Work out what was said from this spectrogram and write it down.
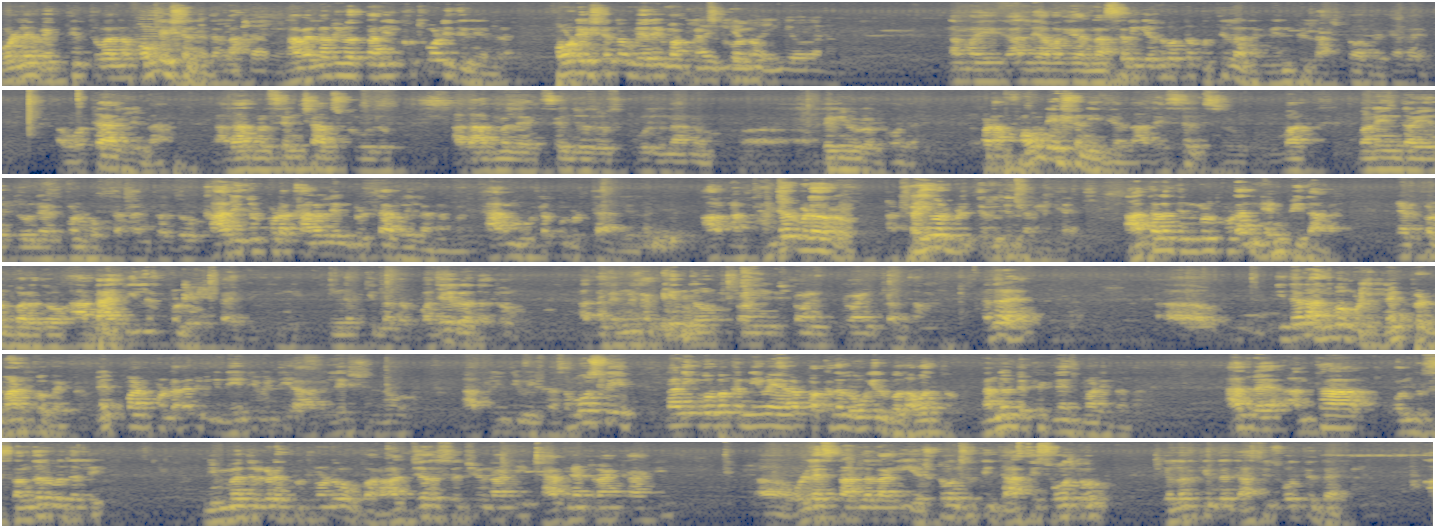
ಒಳ್ಳೆ ವ್ಯಕ್ತಿತ್ವನ ಫೌಂಡೇಶನ್ ಇದೆಲ್ಲ. ನಾವೆಲ್ಲರೂ ಇವತ್ತು ನಾನು ಇಲ್ಲಿ ಕುತ್ಕೊಂಡಿದ್ದೀನಿ ಅಂದ್ರೆ ಫೌಂಡೇಶನ್ ಮೇರಿ ಮಕ್ಕಳು ನಮ್ಮ ಈಗ ಅಲ್ಲಿ ಅವಾಗ ನರ್ಸರಿಗೆ ಎಲ್ಲೂ ಅಂತ ಗೊತ್ತಿಲ್ಲ ನಂಗೆ ನೆನಪಿಲ್ಲ ಅಷ್ಟು ಅದಕ್ಕೆಲ್ಲ ಒಟ್ಟೆ ಆಗಲಿಲ್ಲ. ಅದಾದ್ಮೇಲೆ ಸೆಂಟ್ ಚಾರ್ಲ್ಸ್ ಸ್ಕೂಲು ಅದಾದ್ಮೇಲೆ ಸೆಂಟ್ ಜೋಸೆಫ್ ಸ್ಕೂಲ್ ನಾನು ಆ, ಬೆಂಗಳೂರಲ್ಲಿ ಹೋದೆ. ಬಟ್ ಆ ಫೌಂಡೇಶನ್ ಇದೆಯಲ್ಲ ಅದು ಎಸೆನ್ಸ್ ಮನೆಯಿಂದ ಎದ್ದು ನಡ್ಕೊಂಡು ಹೋಗ್ತಕ್ಕಂಥದ್ದು. ಕಾರ್ ಇದ್ರು ಕೂಡ ಕಾರಲ್ಲಿ ಏನು ಬಿಡ್ತಾ ಇರಲಿಲ್ಲ ನಮ್ಮಲ್ಲಿ. ಕಾರ್ ಮುಟ್ಟಕ್ಕೂ ಬಿಡ್ತಾ ಇರಲಿಲ್ಲ. ಅವ್ರು ನಮ್ಮ ತಂದೆಯವ್ರು ಬಿಡೋರು ಡ್ರೈವರ್ ಬಿಡ್ತಿರ್ಲಿಲ್ಲ ನನಗೆ ಆ ಥರ ದಿನಗಳು ಕೂಡ ನೆನಪಿದ್ದಾವೆ ನಡ್ಕೊಂಡು ಬರೋದು, ಆ ಬ್ಯಾಗ್ ಇಲ್ಲಿ ಹಾಕೊಂಡು ಹೋಗ್ತಾ ಇದ್ವಿ. ಹಿಂಗೆ ಹಿಂಗಕ್ಕಿನ್ನೋದು ಮಜೆ ಇರೋದದು ಅದು. ಹಿಂಗೆ ಟೊಯಿಂಗ್ ಟೊಯಿಂಗ್ ಟೊಯಿಂಗ್ ಅಂತ. ಅಂದರೆ ಇದೆಲ್ಲ ಅನುಭವಗಳು ನೆನ್ಪು ಮಾಡ್ಕೋಬೇಕು. ನೆನ್ಪು ಮಾಡ್ಕೊಂಡಾಗ ನಿಮಗೆ ನೇಟಿವಿಟಿ ಆ ರಿಲೇಷನ್ ಆ ಪ್ರೀತಿ, ವಿಶ್ವಾಸ. ಮೋಸ್ಟ್ಲಿ ನಾನು ಹಿಂಗೆ ಹೋಗ್ಬೇಕಾದ್ರೆ ನೀವೇ ಯಾರೋ ಪಕ್ಕದಲ್ಲಿ ಹೋಗಿರ್ಬೋದು ಅವತ್ತು. ನನ್ನನ್ನು ರೆಕಗ್ನೈಸ್ ಮಾಡಿದ್ದಲ್ಲ. ಆದ್ರೆ ಅಂಥ ಒಂದು ಸಂದರ್ಭದಲ್ಲಿ ನಿಮ್ಮೆದುರುಗಡೆ ಕುತ್ಕೊಂಡು ಒಬ್ಬ ರಾಜ್ಯದ ಸಚಿವನಾಗಿ ಕ್ಯಾಬಿನೆಟ್ ರ್ಯಾಂಕ್ ಆಗಿ ಒಳ್ಳೆ ಸ್ಥಾನದಲ್ಲಾಗಿ ಎಷ್ಟೊಂದು ಸತಿ ಜಾಸ್ತಿ ಸೋತು, ಎಲ್ಲದಕ್ಕಿಂತ ಜಾಸ್ತಿ ಸೋತಿದ್ದೆ.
